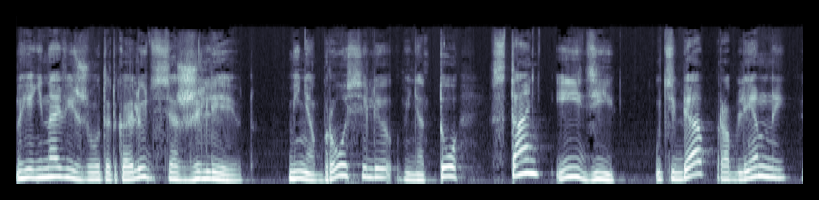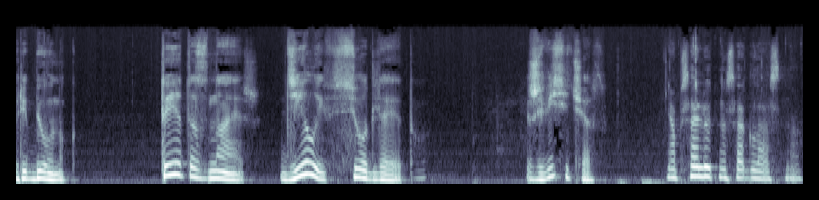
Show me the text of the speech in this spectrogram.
но я ненавижу вот это, когда люди себя жалеют. Меня бросили, у меня то. Встань и иди. У тебя проблемный ребенок. Ты это знаешь. Делай все для этого. Живи сейчас. Абсолютно согласна.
